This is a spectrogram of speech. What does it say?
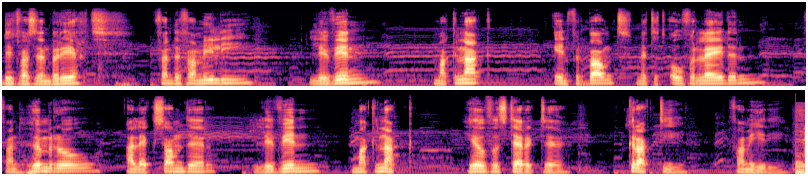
Dit was een bericht van de familie Levin Maknak in verband met het overlijden van Humro Alexander Levin Maknak. Heel veel sterkte, Krakti familie.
